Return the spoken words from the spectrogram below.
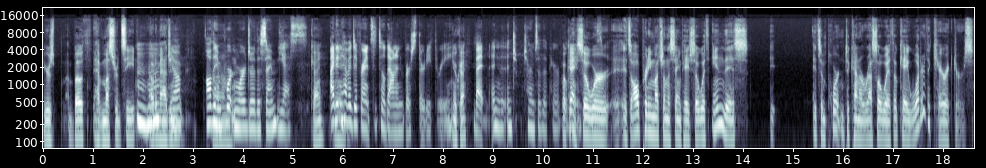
Yours both have mustard seed, mm-hmm, I would mm-hmm. imagine. Yep. All the um, important words are the same. Yes. Okay. I didn't have a difference until down in verse 33. Okay. But in, in terms of the parable. Okay. So we're, it's all pretty much on the same page. So within this, it, it's important to kind of wrestle with okay, what are the characters,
